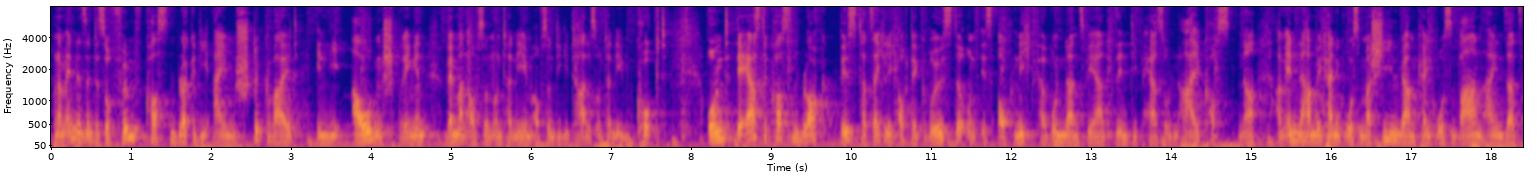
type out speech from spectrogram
und am Ende sind es so fünf Kostenblöcke, die einem Stück weit in die Augen springen, wenn man auf so ein Unternehmen, auf so ein digitales Unternehmen guckt. Und der erste Kostenblock ist tatsächlich auch der größte und ist auch nicht verwundernswert, sind die Personalkosten. Ne? Am Ende haben wir keine großen Maschinen, wir haben keinen großen Wareneinsatz,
